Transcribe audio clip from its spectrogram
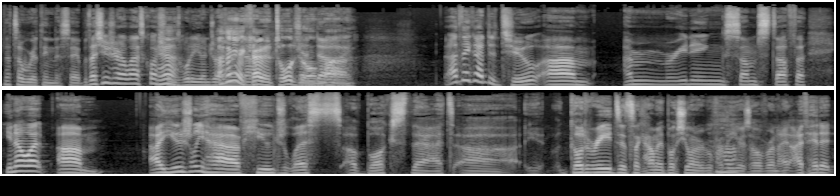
That's a weird thing to say, but that's usually our last question. Yeah. Is what are you enjoying? I think right I kind of told you And, all uh. I think I did too. Um, I'm reading some stuff that you know what. Um, I usually have huge lists of books that uh, Goodreads. It's like how many books you want to read before Uh-huh. the year's over, and I, I've hit it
